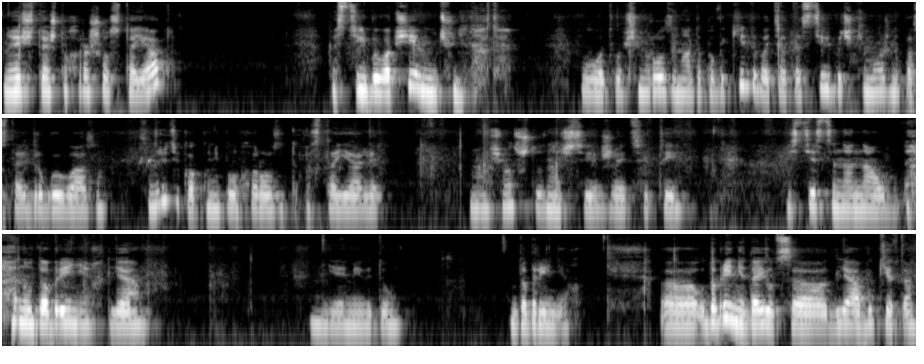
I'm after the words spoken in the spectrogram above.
Но я считаю, что хорошо стоят. А стильбы вообще им ничего не надо. Вот, в общем, розы надо повыкидывать, а то стильбочки можно поставить в другую вазу. Смотрите, как неплохо розы-то постояли. Ну, в общем, что значит свежие цветы. Естественно, на, на удобрениях для... Я имею в виду удобрениях удобрение дается для букета.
